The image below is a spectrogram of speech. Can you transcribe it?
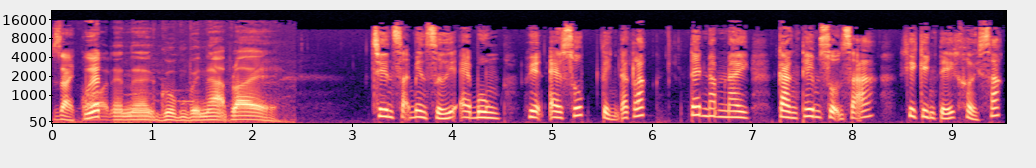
giải quyết. Ờ, Trên xã biên giới E Bung, huyện E Súp, tỉnh Đắk Lắk, Tết năm nay càng thêm rộn rã khi kinh tế khởi sắc,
